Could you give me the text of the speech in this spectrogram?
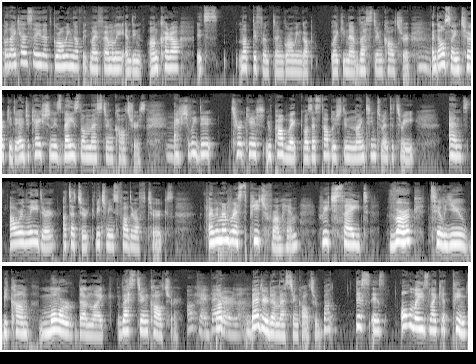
But I can say that growing up with my family and in Ankara, it's not different than growing up like in a Western culture. Mm. And also in Turkey, the education is based on Western cultures. Mm. Actually, the Turkish Republic was established in 1923, and our leader, Atatürk, which means father of Turks, I remember a speech from him which said, Work till you become more than like Western culture. Okay, But better then. better than Western culture. But this is always like a thing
